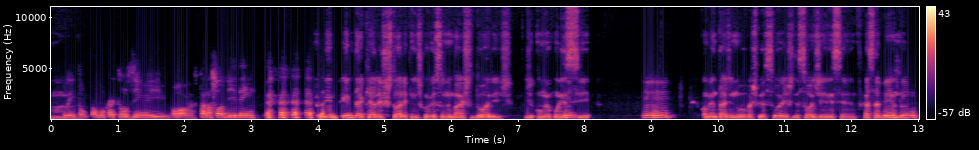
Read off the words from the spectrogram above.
Hum. Falei, então toma um cartãozinho e, ó, tá na sua vida, hein? eu lembrei daquela história que a gente conversou no Bastidores, de como eu conheci. Uhum. Comentar de novo, as pessoas da sua audiência ficar sabendo. Sim, sim.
